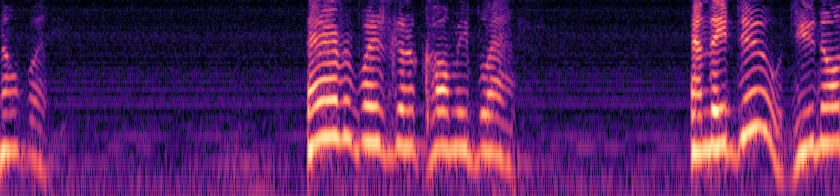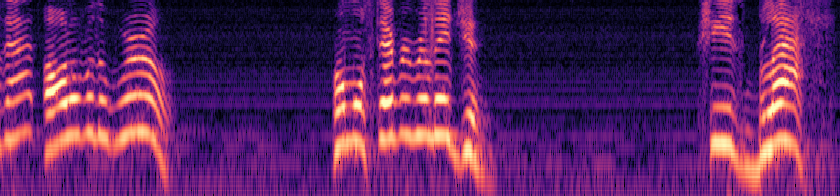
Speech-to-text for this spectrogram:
Nobody. Everybody's going to call me blessed. And they do. Do you know that? All over the world. Almost every religion. She is blessed.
